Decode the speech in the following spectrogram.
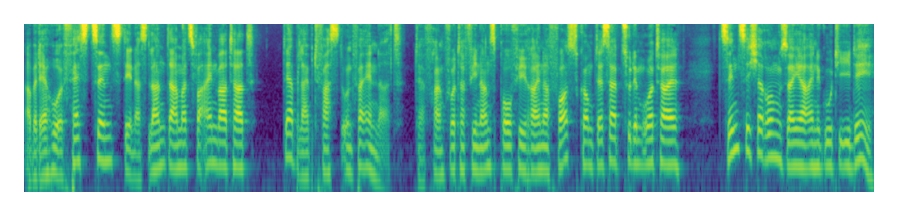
Aber der hohe Festzins, den das Land damals vereinbart hat, der bleibt fast unverändert. Der Frankfurter Finanzprofi Rainer Voss kommt deshalb zu dem Urteil, Zinssicherung sei ja eine gute Idee,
